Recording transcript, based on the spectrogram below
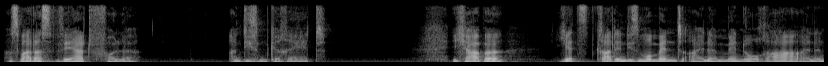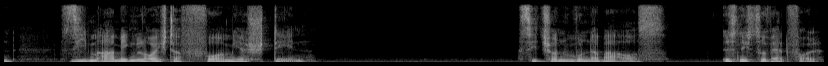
Was war das Wertvolle an diesem Gerät? Ich habe jetzt gerade in diesem Moment eine Menorah, einen siebenarmigen Leuchter vor mir stehen. Sieht schon wunderbar aus, ist nicht so wertvoll,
